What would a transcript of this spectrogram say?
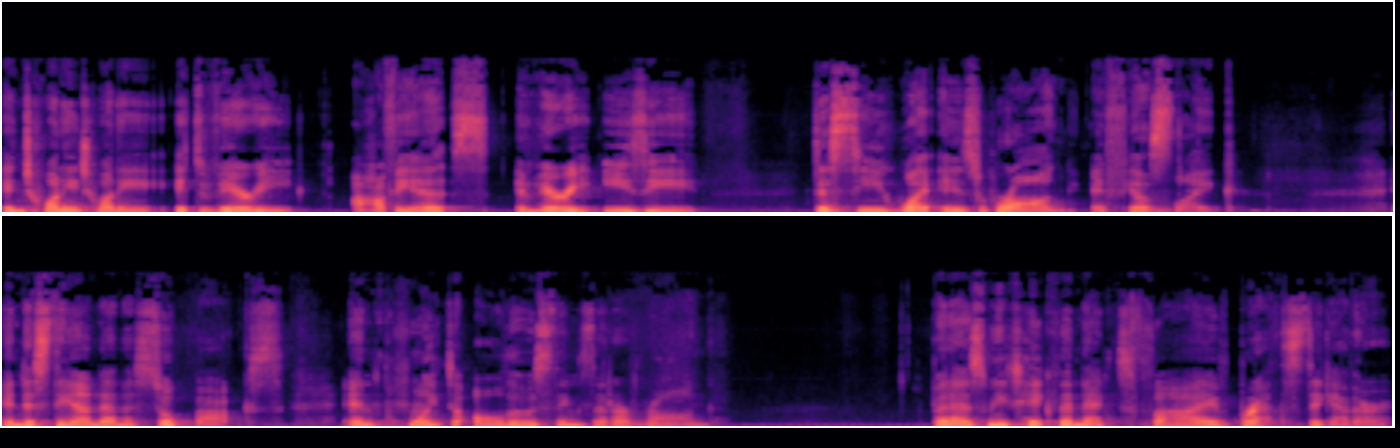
In 2020, it's very obvious and very easy to see what is wrong, it feels like. And to stand on a soapbox and point to all those things that are wrong. But as we take the next five breaths together,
